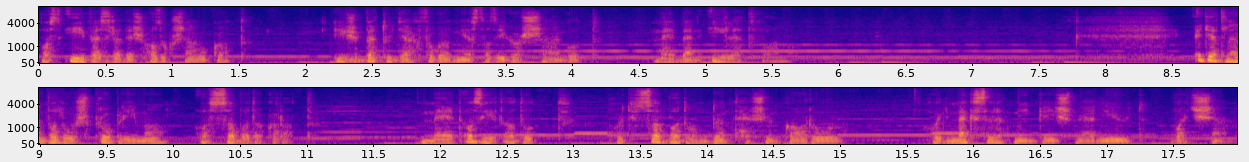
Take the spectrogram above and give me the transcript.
az évezredes hazugságokat, és be tudják fogadni ezt az igazságot, melyben élet van. Egyetlen valós probléma a szabad akarat, melyet azért adott, hogy szabadon dönthessünk arról, hogy meg szeretnénk-e ismerni őt, vagy sem.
